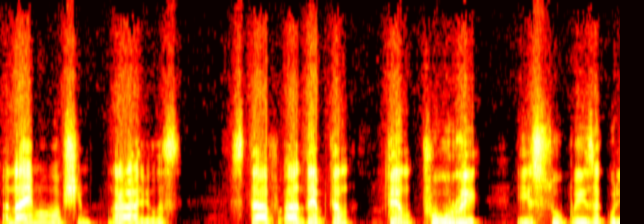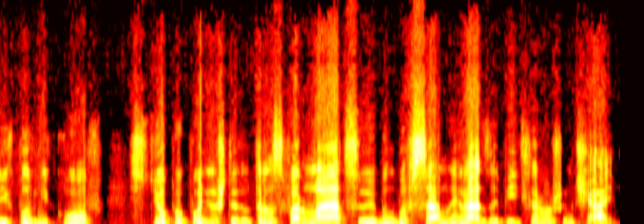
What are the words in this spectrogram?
она ему, в общем, нравилась. Став адептом темпуры, и супа из акульих плавников, Степа понял, что эту трансформацию был бы в самый раз запить хорошим чаем.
